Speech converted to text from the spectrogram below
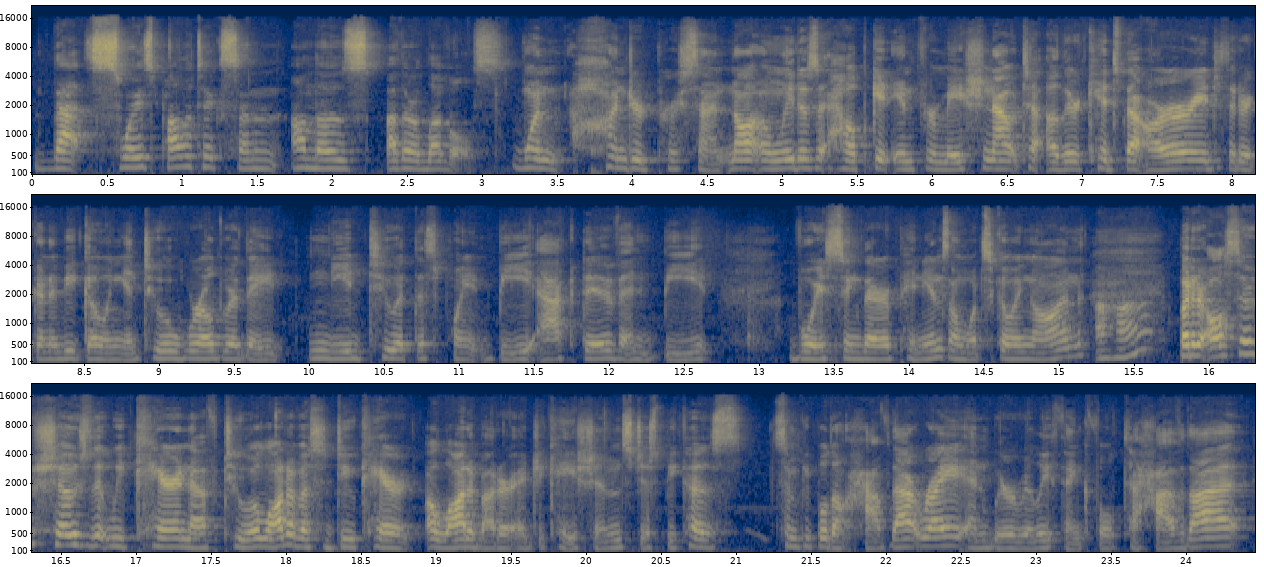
that sways politics and on those other levels? 100%. Not only does it help get information out to other kids that are our age that are going to be going into a world where they need to at this point be active and be voicing their opinions on what's going on. Uh-huh. But it also shows that we care enough to a lot of us do care a lot about our educations just because some people don't have that right and we're really thankful to have that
